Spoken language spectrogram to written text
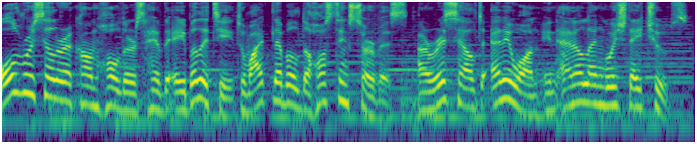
All reseller account holders have the ability to white label the hosting service and resell to anyone in any language they choose.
